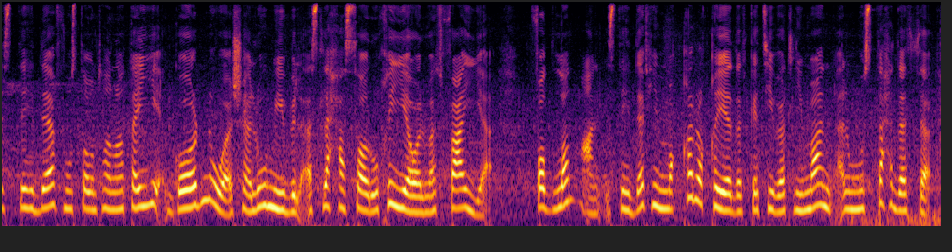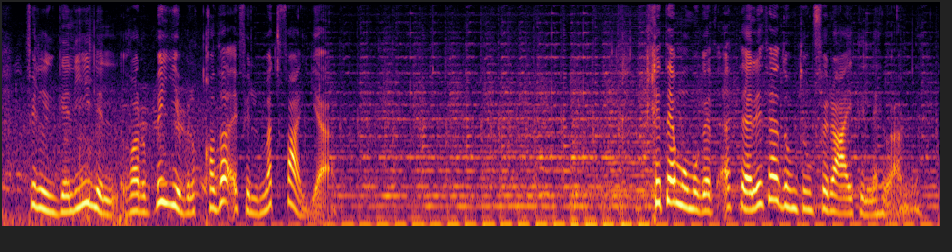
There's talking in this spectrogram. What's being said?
استهداف مستوطنتي جورن وشالومي بالأسلحة الصاروخية والمدفعية فضلا عن استهداف مقر قيادة كتيبة ليمان المستحدث في الجليل الغربي بالقذائف المدفعية. ختام موجة الثالثة دمتم في رعاية الله وأمنه.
